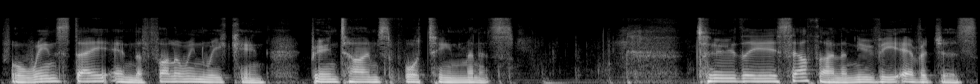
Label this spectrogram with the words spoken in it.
for Wednesday and the following weekend. burn times 14 minutes. To the South Island UV averages,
